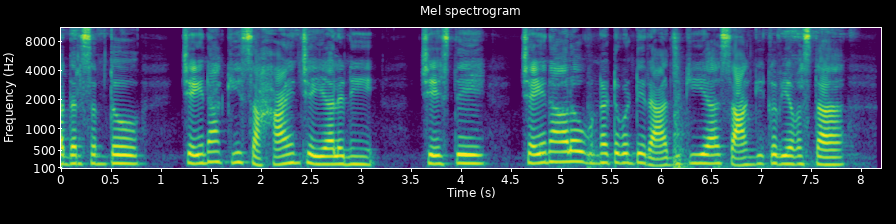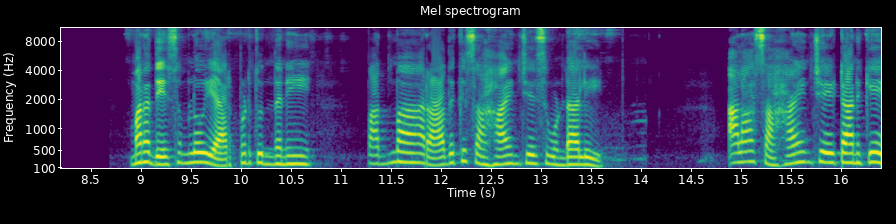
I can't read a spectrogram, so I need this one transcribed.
ఆదర్శంతో చైనాకి సహాయం చేయాలని చేస్తే చైనాలో ఉన్నటువంటి రాజకీయ సాంఘిక వ్యవస్థ మన దేశంలో ఏర్పడుతుందని పద్మ రాధకి సహాయం చేసి ఉండాలి. అలా సహాయం చేయటానికే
